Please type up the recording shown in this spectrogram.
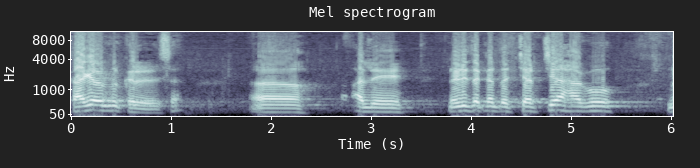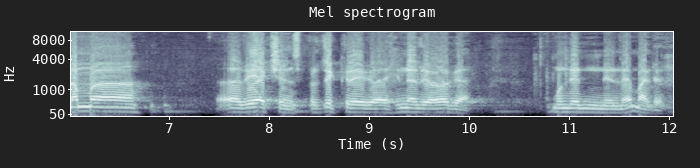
ಕಾಗೆಯವ್ರನ್ನು ಕರೀರಿ ಸರ್. ಅಲ್ಲಿ ನಡೀತಕ್ಕಂಥ ಚರ್ಚೆ ಹಾಗೂ ನಮ್ಮ ರಿಯಾಕ್ಷನ್ಸ್ ಪ್ರತಿಕ್ರಿಯೆಗಳ ಹಿನ್ನೆಲೆಯೊಳಗ ಮುಂದಿನ ನಿರ್ಣಯ ಮಾಡಿರಿ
